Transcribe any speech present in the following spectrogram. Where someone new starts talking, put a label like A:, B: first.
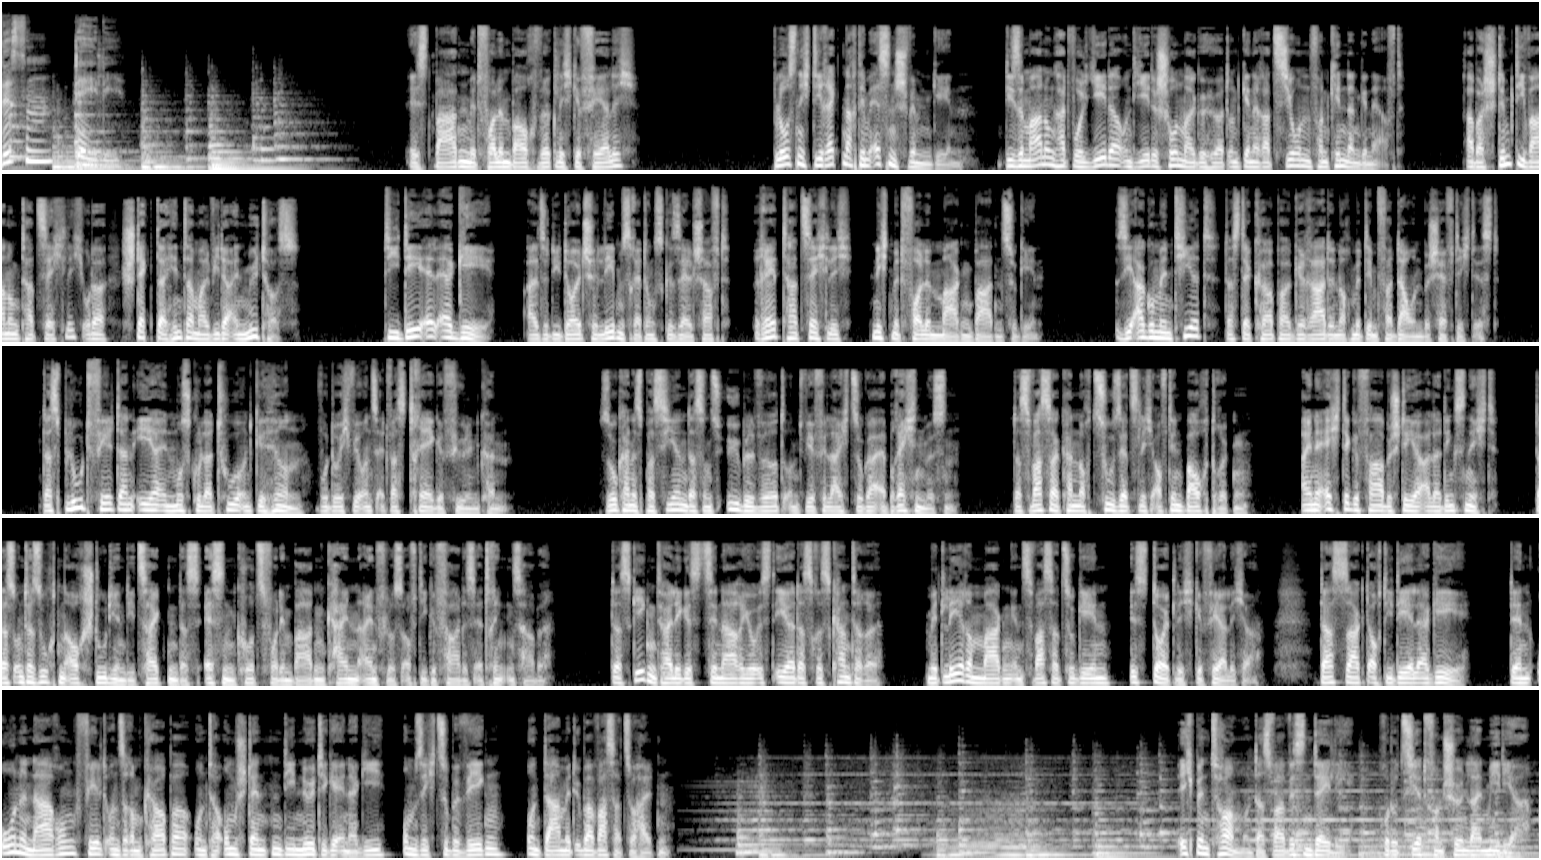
A: Wissen Daily.
B: Ist Baden mit vollem Bauch wirklich gefährlich? Bloß nicht direkt nach dem Essen schwimmen gehen. Diese Mahnung hat wohl jeder und jede schon mal gehört und Generationen von Kindern genervt. Aber stimmt die Warnung tatsächlich oder steckt dahinter mal wieder ein Mythos? Die DLRG, also die Deutsche Lebensrettungsgesellschaft, rät tatsächlich, nicht mit vollem Magen baden zu gehen. Sie argumentiert, dass der Körper gerade noch mit dem Verdauen beschäftigt ist. Das Blut fehlt dann eher in Muskulatur und Gehirn, wodurch wir uns etwas träge fühlen können. So kann es passieren, dass uns übel wird und wir vielleicht sogar erbrechen müssen. Das Wasser kann noch zusätzlich auf den Bauch drücken. Eine echte Gefahr bestehe allerdings nicht. Das untersuchten auch Studien, die zeigten, dass Essen kurz vor dem Baden keinen Einfluss auf die Gefahr des Ertrinkens habe. Das gegenteilige Szenario ist eher das riskantere, mit leerem Magen ins Wasser zu gehen, ist deutlich gefährlicher. Das sagt auch die DLRG, denn ohne Nahrung fehlt unserem Körper unter Umständen die nötige Energie, um sich zu bewegen und damit über Wasser zu halten. Ich bin Tom und das war Wissen Daily, produziert von Schönlein Media.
